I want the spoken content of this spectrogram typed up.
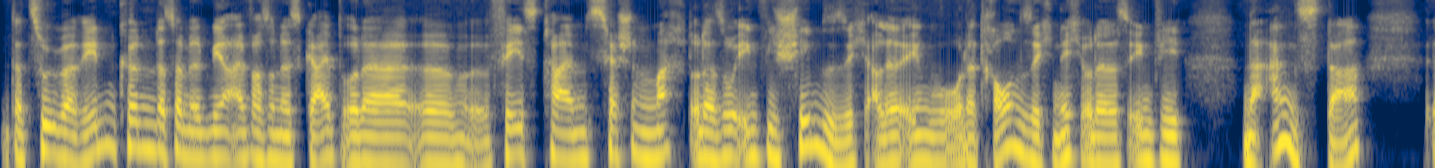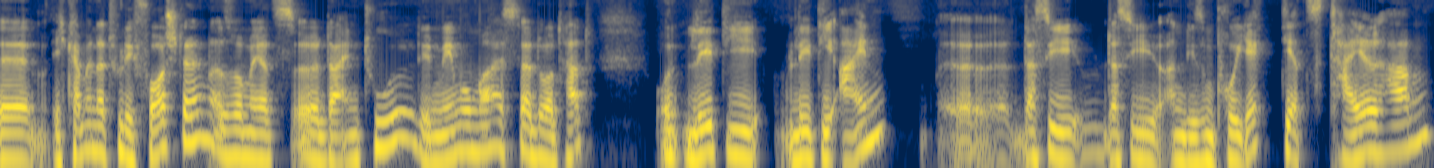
dazu überreden können, dass er mit mir einfach so eine Skype oder äh, FaceTime-Session macht oder so. Irgendwie schämen sie sich alle irgendwo oder trauen sich nicht oder ist irgendwie eine Angst da. Äh, ich kann mir natürlich vorstellen, also wenn man jetzt äh, dein Tool, den Memo-Meister dort hat und lädt die, lädt die ein, äh, dass sie, dass sie an diesem Projekt jetzt teilhaben,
